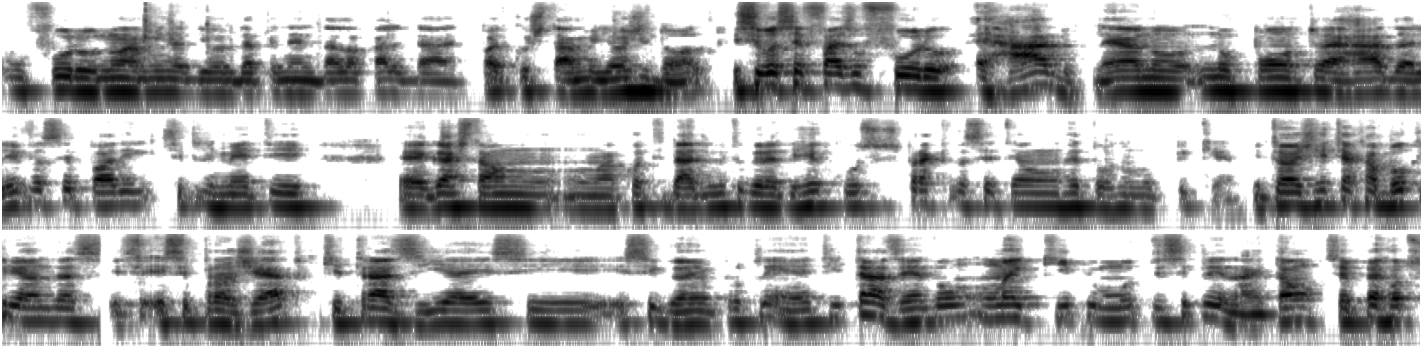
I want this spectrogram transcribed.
Um furo numa mina de ouro, dependendo da localidade, pode custar milhões de dólares. E se você faz o furo errado, né, no, no ponto errado ali, você pode simplesmente é, gastar um, uma quantidade muito grande de recursos para que você tenha um retorno muito pequeno. Então a gente acabou criando esse, esse projeto que trazia esse, esse ganho para o cliente e trazendo uma equipe multidisciplinar. Então você pergunta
